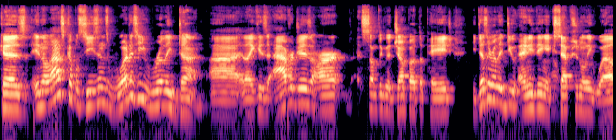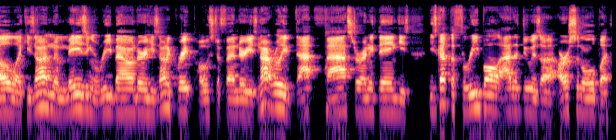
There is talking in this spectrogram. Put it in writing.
Because in the last couple seasons, what has he really done? Uh, like his averages aren't something that jump out the page. He doesn't really do anything exceptionally well. Like he's not an amazing rebounder. He's not a great post defender. He's not really that fast or anything. He's he's got the three ball added to his uh, arsenal, but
